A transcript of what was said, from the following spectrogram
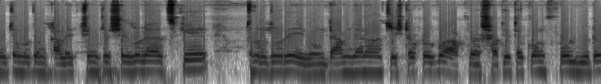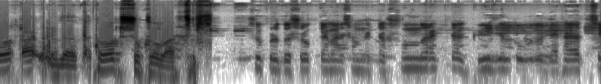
নতুন নতুন কালেকশন তো সেগুলো আজকে ধরে ধরে এবং দাম জানানোর চেষ্টা করব। আপনার সাথে থাকুন ফুল ভিডিওটা রোজ শুক্রবার। সুপ্রিয় দর্শক, ক্যামেরার সামনে একটা সুন্দর একটা গ্রিজেল কবুতর দেখা যাচ্ছে।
